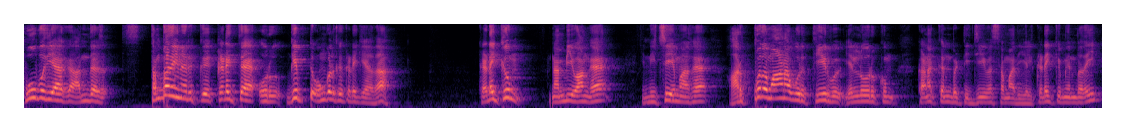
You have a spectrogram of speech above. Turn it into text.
பூபதியாக அந்த தம்பதியினருக்கு கிடைத்த ஒரு கிஃப்ட் உங்களுக்கு கிடைக்காதா? கிடைக்கும். நம்பி வாங்க. நிச்சயமாக அற்புதமான ஒரு தீர்வு எல்லோருக்கும் கணக்கன்பட்டி ஜீவ சமாதியில் கிடைக்கும் என்பதை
